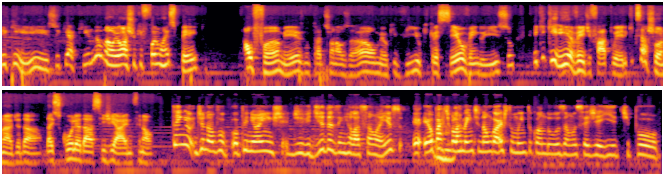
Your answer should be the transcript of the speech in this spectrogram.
e que isso, e que aquilo. Eu não, eu acho que foi um respeito ao fã mesmo, tradicionalzão, meu, que viu, que cresceu vendo isso, e que queria ver de fato ele. O que, que você achou, Nádia, da, da escolha da CGI no final? Tenho, de novo, opiniões divididas em relação a isso. Eu, eu uhum. particularmente, não gosto muito quando usam o CGI, tipo.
